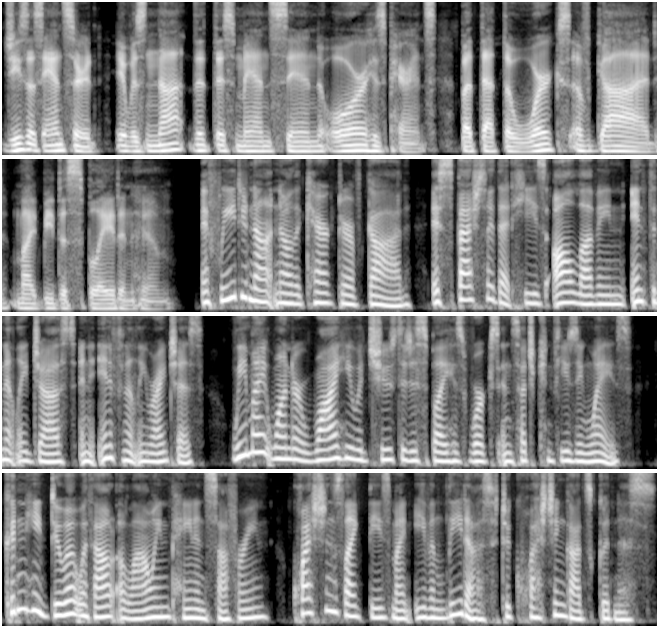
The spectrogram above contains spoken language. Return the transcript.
Jesus answered, It was not that this man sinned or his parents, but that the works of God might be displayed in him. If we do not know the character of God, especially that he's all loving, infinitely just, and infinitely righteous, we might wonder why he would choose to display his works in such confusing ways. Couldn't he do it without allowing pain and suffering? Questions like these might even lead us to question God's goodness.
